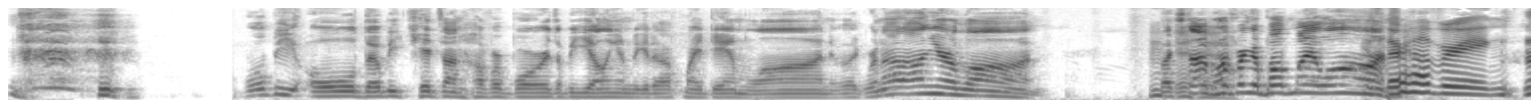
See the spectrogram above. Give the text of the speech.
We'll be old. There'll be kids on hoverboards. I'll be yelling at them to get off my damn lawn. They're like, we're not on your lawn. Like, stop hovering above my lawn. They're hovering.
